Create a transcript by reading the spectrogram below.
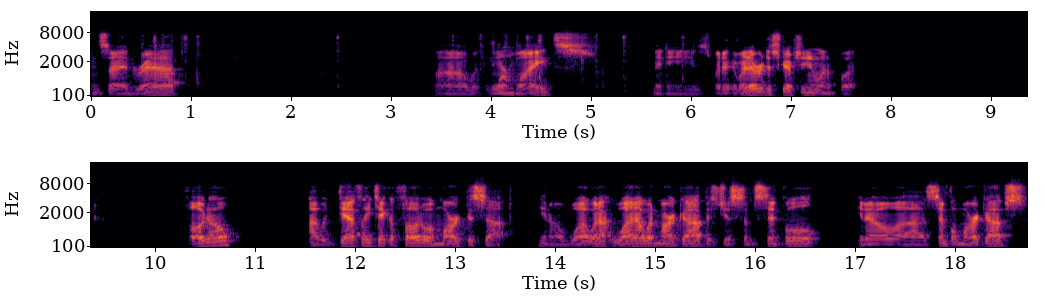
inside wrap uh, with warm whites, minis, whatever, whatever description you want to put. Photo, I would definitely take a photo and mark this up. You know, what, what, I, what I would mark up is just some simple, you know, uh, simple markups.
